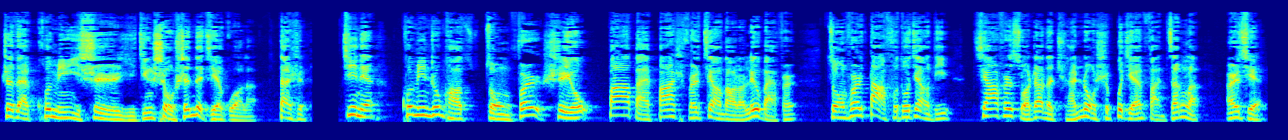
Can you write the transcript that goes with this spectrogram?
这在昆明已是已经瘦身的结果了。但是今年昆明中考总分是由八百八十分降到了六百分。总分大幅度降低，加分所占的权重是不减反增了。而且，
